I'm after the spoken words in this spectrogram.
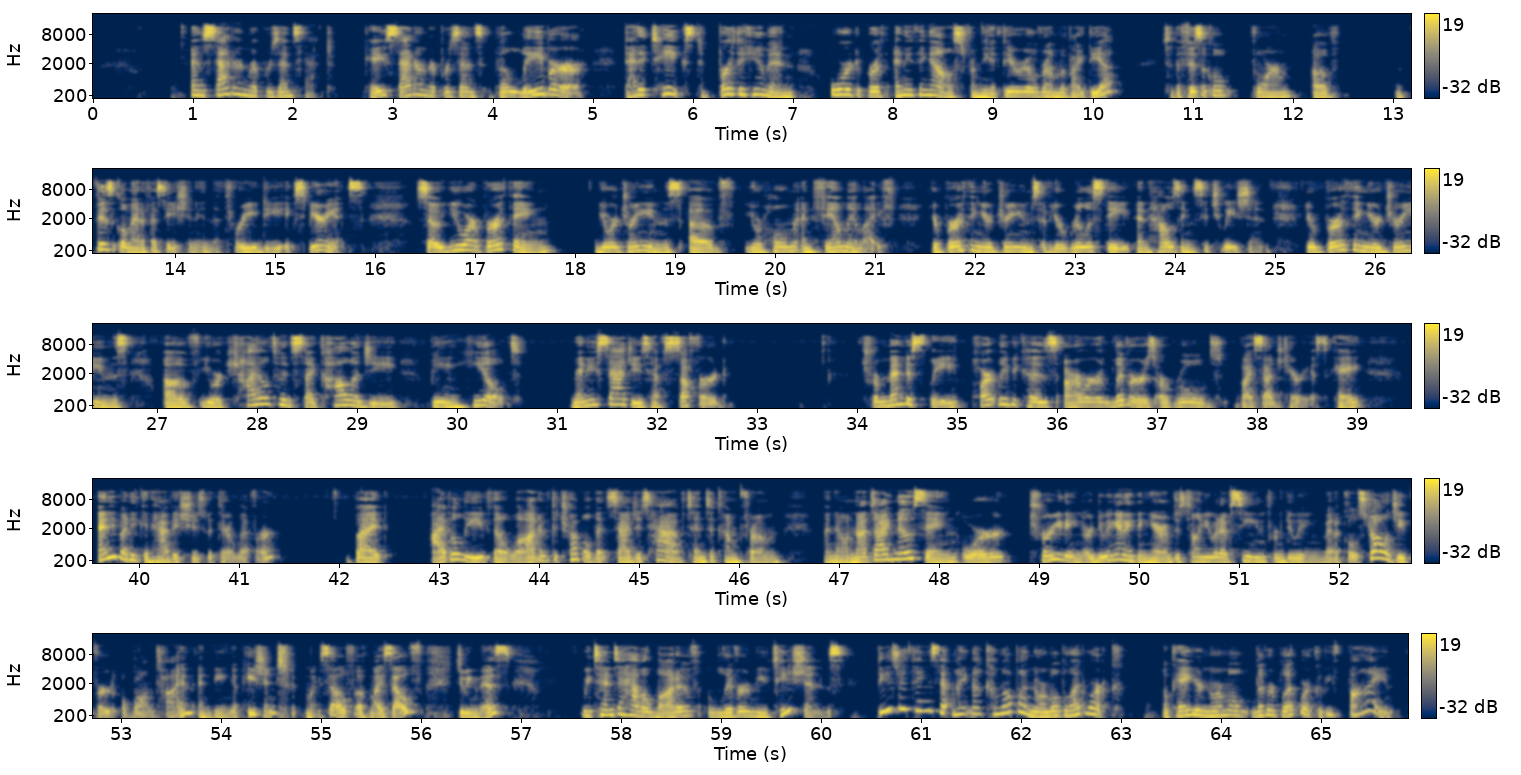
And Saturn represents that. Okay. Saturn represents the labor that it takes to birth a human or to birth anything else from the ethereal realm of idea to the physical form of physical manifestation in the 3D experience. So you are birthing your dreams of your home and family life. You're birthing your dreams of your real estate and housing situation. You're birthing your dreams of your childhood psychology being healed. Many Saggies have suffered tremendously, partly because our livers are ruled by Sagittarius. Okay. Anybody can have issues with their liver, but I believe that a lot of the trouble that Sages have tend to come from, I know I'm not diagnosing or treating or doing anything here. I'm just telling you what I've seen from doing medical astrology for a long time and being a patient myself of myself doing this. We tend to have a lot of liver mutations. These are things that might not come up on normal blood work. Okay. Your normal liver blood work could be fine,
